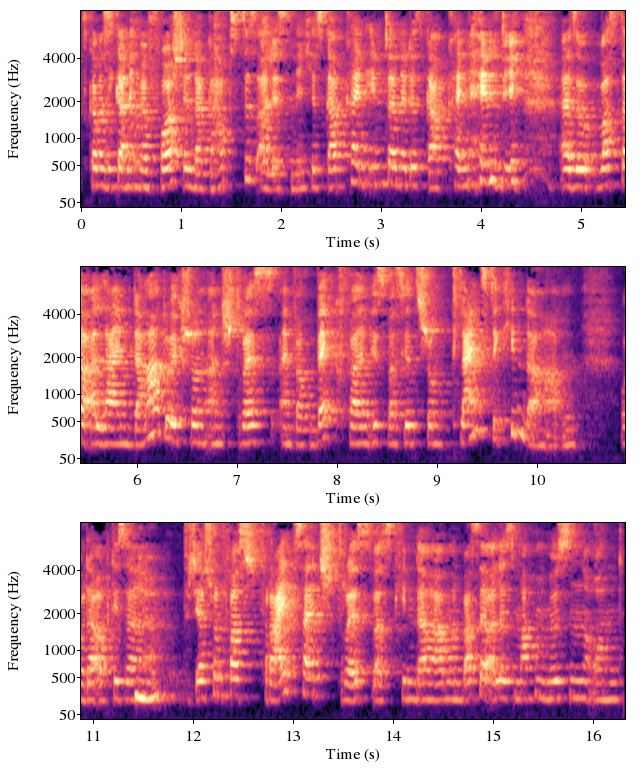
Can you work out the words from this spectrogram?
das kann man sich gar nicht mehr vorstellen, da gab es das alles nicht. Es gab kein Internet, es gab kein Handy. Also was da allein dadurch schon an Stress einfach wegfallen ist, was jetzt schon kleinste Kinder haben. Oder auch dieser ja. ja schon fast Freizeitstress, was Kinder haben und was sie alles machen müssen und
